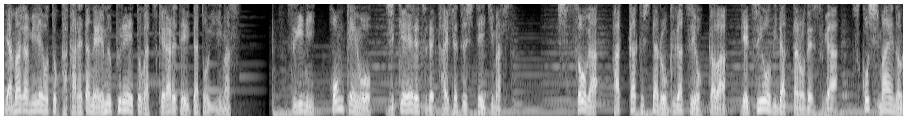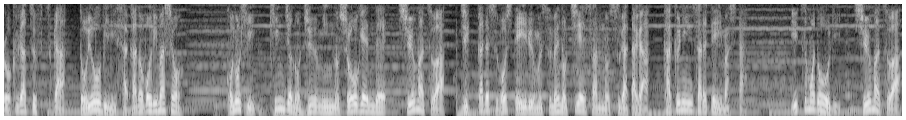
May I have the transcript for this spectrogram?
山上レオと書かれたネームプレートが付けられていたと言います。次に本件を時系列で解説していきます。失踪が発覚した6月4日は月曜日だったのですが、少し前の6月2日土曜日に遡りましょう。この日、近所の住民の証言で、週末は実家で過ごしている娘の千恵さんの姿が確認されていました。いつも通り、週末は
